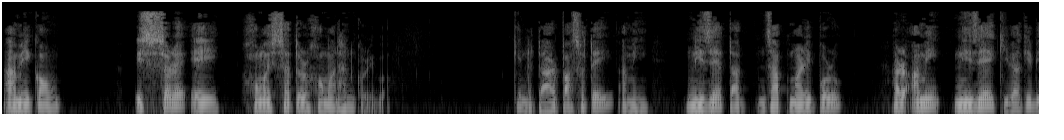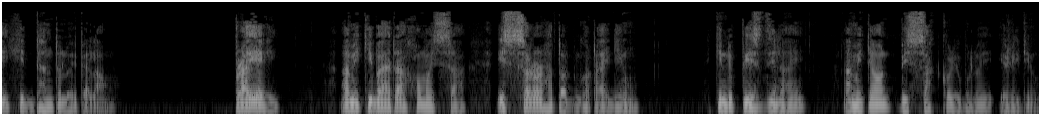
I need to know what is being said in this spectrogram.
আমি কওঁ ঈশ্বৰে এই সমস্যাটোৰ সমাধান কৰিব। কিন্তু তাৰ পাছতেই আমি নিজে তাত জাপ মাৰি পৰো আৰু আমি নিজে কিবা কিবি সিদ্ধান্ত লৈ পেলাওঁ। প্ৰায়েই আমি কিবা এটা সমস্যা ঈশ্বৰৰ হাতত গতাই দিওঁ কিন্তু পিছদিনাই আমি তেওঁত বিশ্বাস কৰিবলৈ এৰি দিওঁ।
